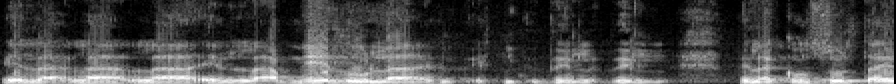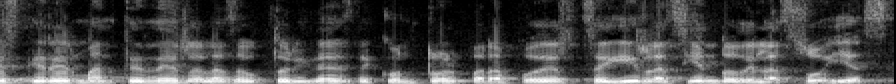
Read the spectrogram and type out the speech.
la, médula de, la consulta es querer mantener a las autoridades de control para poder seguir haciendo de las suyas.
